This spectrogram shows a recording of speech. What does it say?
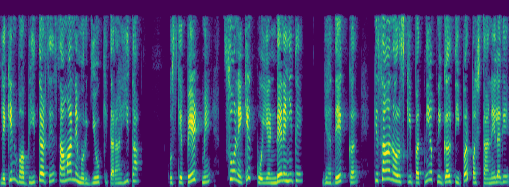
लेकिन वह भीतर से सामान्य मुर्गियों की तरह ही था। उसके पेट में सोने के कोई अंडे नहीं थे। यह देखकर किसान और उसकी पत्नी अपनी गलती पर पछताने लगे।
